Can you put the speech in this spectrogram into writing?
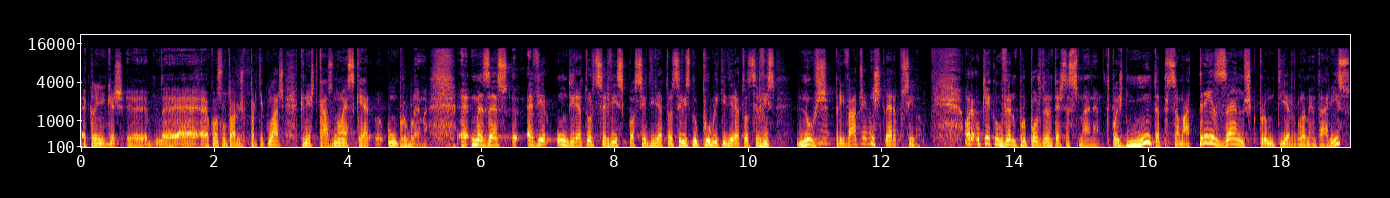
a clínicas, uhum. a consultórios particulares, que neste caso não é sequer um problema. Mas haver um diretor de serviço que possa ser diretor de serviço no público e diretor de serviço nos uhum. privados, isto era possível. Ora, o que é que o Governo propôs durante esta semana? Depois de muita pressão, há três anos que prometia regulamentar isso,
